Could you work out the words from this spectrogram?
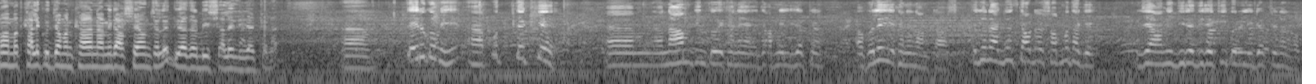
মোহাম্মদ খালিকুজ্জামান খান আমি রাজশাহী অঞ্চলে দুই সালে লিডার ট্রেনার। এইরকমই প্রত্যেকের নাম কিন্তু এখানে আপনি লিডার ট্রেনার হলেই এখানে নামটা আসে। এই জন্য একজন স্কাউটের স্বপ্ন থাকে যে আমি ধীরে ধীরে কি করে লিডার ট্রেনার হব।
